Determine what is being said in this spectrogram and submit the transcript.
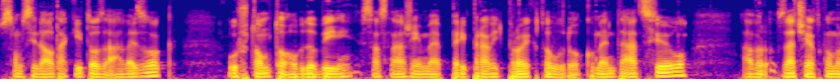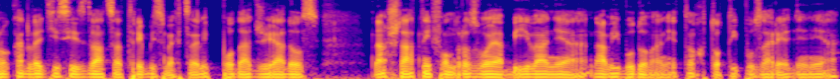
som si dal takýto záväzok. Už v tomto období sa snažíme pripraviť projektovú dokumentáciu a v začiatkom roka 2023 by sme chceli podať žiadosť na štátny fond rozvoja bývania na vybudovanie tohto typu zariadenia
